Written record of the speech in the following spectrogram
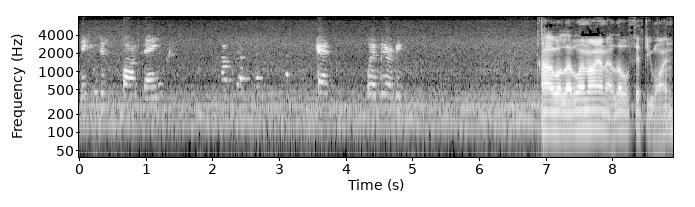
They can just spawn tanks. Okay, wait, BRB. Uh, what level am I? I'm at level 51.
